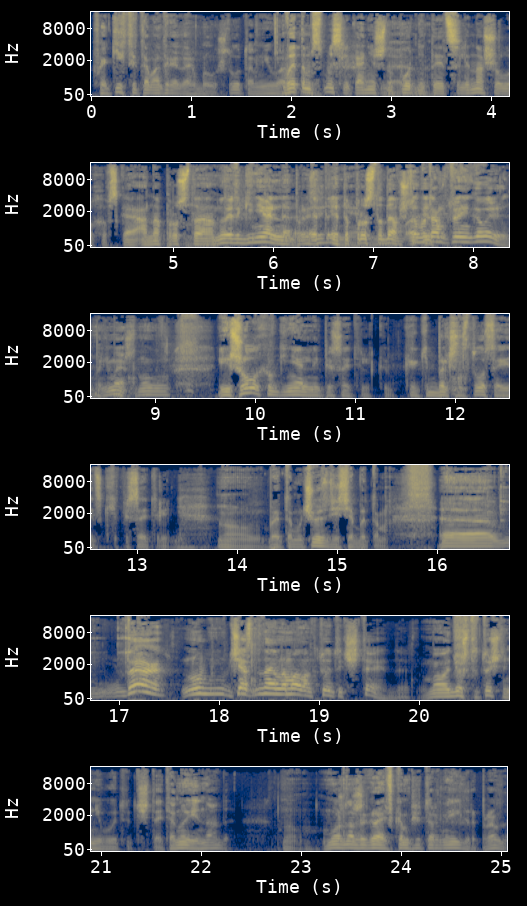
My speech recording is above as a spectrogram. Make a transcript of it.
В каких ты там отрядах был, что там, не важно. В этом смысле, конечно, да. поднятая целина Шолоховская, она просто... Ну, это гениальное произведение. Это, это просто, да. Что бы там кто ни говорил, понимаешь? Ну, и Шолохов гениальный писатель, как и большинство советских писателей. Ну, поэтому что здесь об этом? Э, да, ну, сейчас, наверное, мало кто это читает. Да. Молодежь-то точно не будет это читать, оно ей надо. Ну, можно же играть в компьютерные игры, правда?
